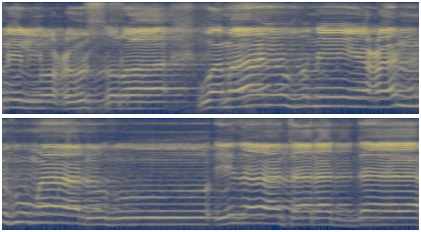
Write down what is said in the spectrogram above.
للعسرى وما يغني عنه ماله إذا تردى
